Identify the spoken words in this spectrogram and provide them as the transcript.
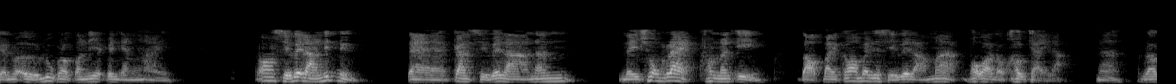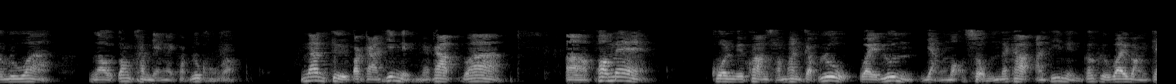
กันว่าเออลูกเราตอนนี้เป็นยังไงก็เสียเวลานิดหนึ่งแต่การเสียเวลานั้นในช่วงแรกเท่านั้นเอง ต่อไปก็ไม่ได้เสียเวลามาก เพราะว่าเราเข้าใจละนะเรารู้ว่าเราต้องทํำยังไงกับลูกของเรา นั่นคือประการที่หนึ่งนะครับ ว่าพ่อแม่ควรมีความสัมพันธ์กับลูกวัยรุ่นอย่างเหมาะสมนะครับ อันที่หนึ่งก็คือไว้วางใจ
